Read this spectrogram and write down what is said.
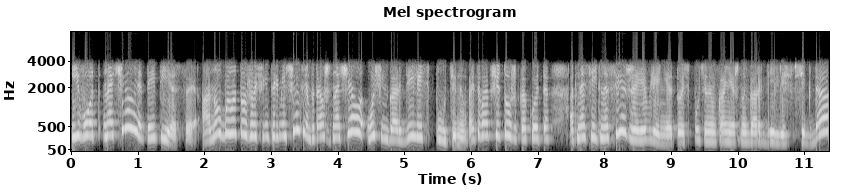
И вот начало этой пьесы, оно было тоже очень примечательным, потому что сначала очень гордились Путиным. Это вообще тоже какое-то относительно свежее явление. То есть Путиным, конечно, гордились всегда,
